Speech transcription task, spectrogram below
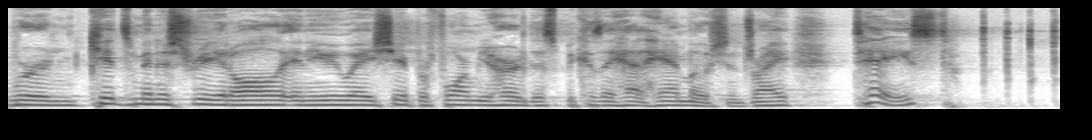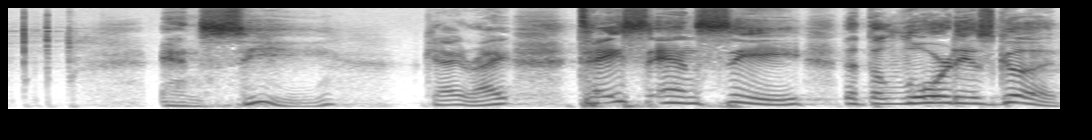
were in kids' ministry at all, in any way, shape, or form, you heard this because they had hand motions, right? Taste and see okay, right? Taste and see that the Lord is good.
